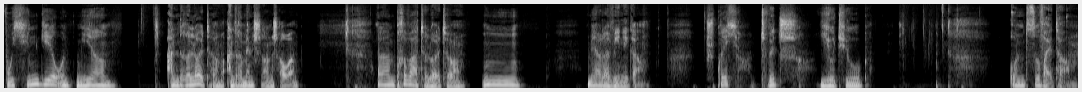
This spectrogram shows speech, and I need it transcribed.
wo ich hingehe und mir andere Leute, andere Menschen anschaue ähm, private Leute. Hm, mehr oder weniger. Sprich Twitch, YouTube und so weiter.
